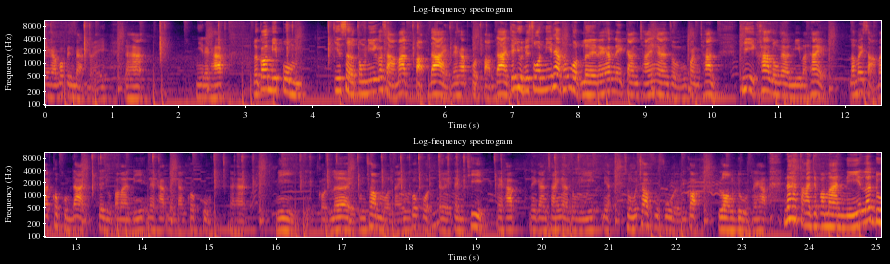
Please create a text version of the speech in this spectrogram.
นะครับว่าเป็นแบบไหนนะฮะนี่นะครับ แล้วก็มีปุ่ม insert ตรงนี้ก็สามารถปรับได้นะครับ กดปรับได้จะอยู่ในโซนนี้แทบทั้งหมดเลยนะครับในการใช้งานส่วนของฟังก์ชัน ที่ค่าโรงงานมีมาให้ แล้วไม่สามารถควบคุมได้ จะอยู่ประมาณนี้นะครับในการควบคุมนะฮะ นี่กดเลยคุณชอบโหมดไหนคุณก็กดเลยเต็มที่นะครับในการใช้งานตรงนี้เนี่ยสมมุติชอบฟูๆแบบนี้ก็ลองดูนะครับหน้าตาจะประมาณนี้แล้วดู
